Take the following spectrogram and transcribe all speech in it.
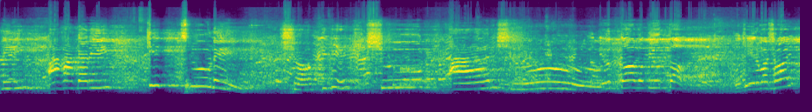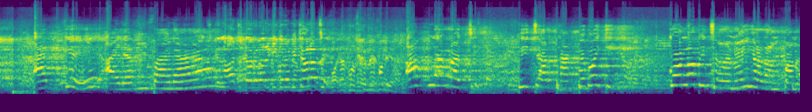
টানাটানি আহাকারি কিচ্ছু নেই। সব দিকে সুখ আর উত্তম অতি উত্তম। মশাই আজকে আইলাম পানা রাজ দরবারে কি কোনো বিচার আছে? আপনার রাজ্যে বিচার থাকবে বই কি? কোনো বিচার নেই আলাম পানা।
